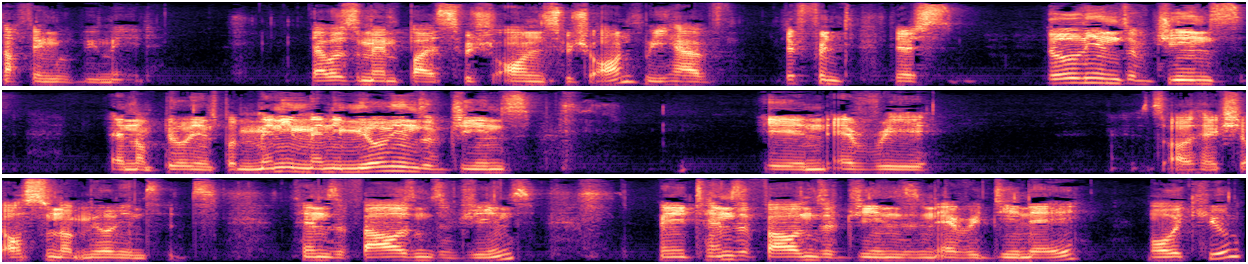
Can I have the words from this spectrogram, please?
nothing will be made. That was meant by switch on and switch on. We have different, there's billions of genes, and not billions, but many, many millions of genes in every, it's actually also not millions, it's tens of thousands of genes, many tens of thousands of genes in every DNA molecule.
